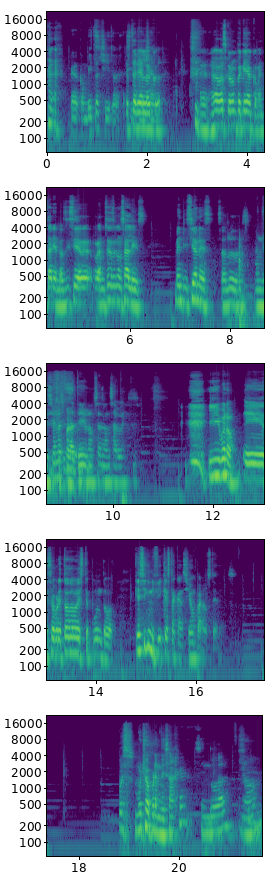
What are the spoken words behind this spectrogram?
Pero con beats chidos. así, Estaría loco. A ver, Vamos con un pequeño comentario. Nos dice Ramsés González. Bendiciones, saludos. Bendiciones para ti, Ramsés González. Y bueno, eh, sobre todo este punto, ¿qué significa esta canción para ustedes? Pues mucho aprendizaje, sin duda, ¿no?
